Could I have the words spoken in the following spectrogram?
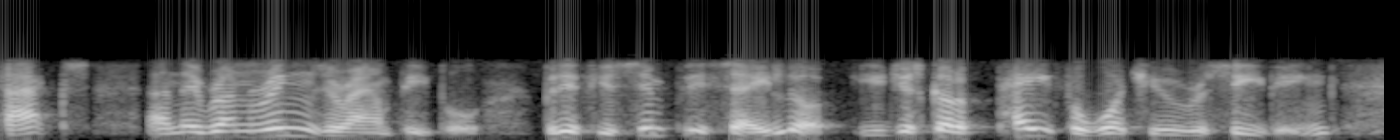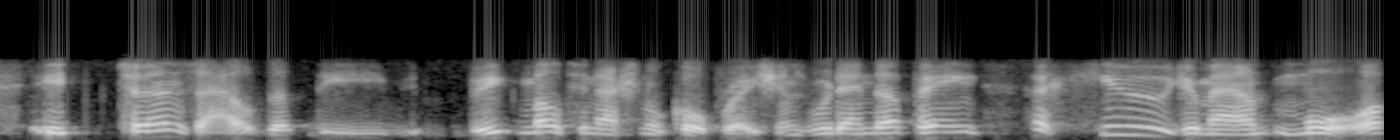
tax, and they run rings around people. But if you simply say, look, you just got to pay for what you're receiving, it turns out that the big multinational corporations would end up paying a huge amount more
